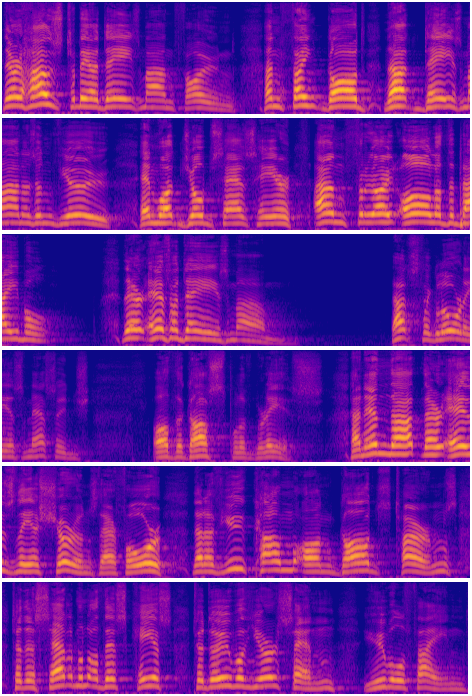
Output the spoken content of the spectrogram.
There has to be a day's man found, and thank God that day's man is in view in what Job says here and throughout all of the Bible. There is a days, man. That's the glorious message of the gospel of grace. And in that there is the assurance, therefore, that if you come on God's terms to the settlement of this case to do with your sin, you will find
